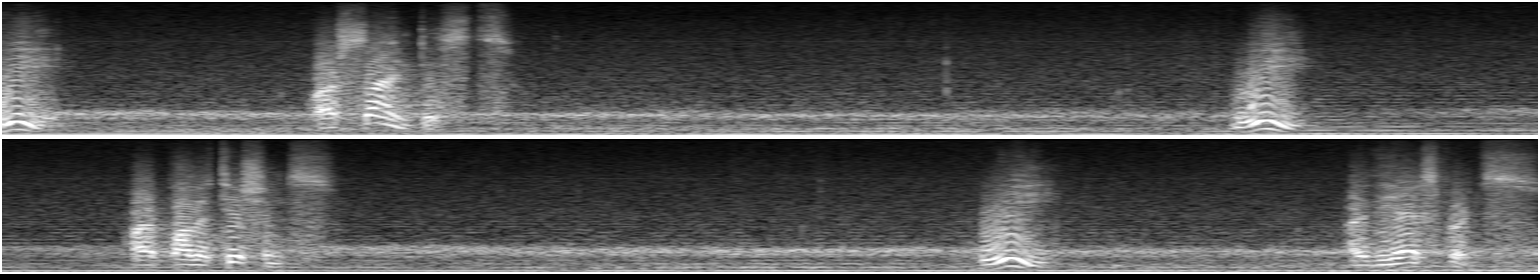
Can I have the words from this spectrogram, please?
We are scientists. We are politicians. We are the experts.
